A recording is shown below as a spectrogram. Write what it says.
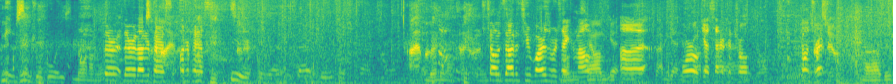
Meme Central boys. No one on it. They're they're an underpass. Underpass. Seriously, like, that dude is not I am Random a. on Central. Tone's down to two bars. We're taking them Now out. I'm getting. Uh, I'm getting. Moro, get center control. Tone's right. Uh, there's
